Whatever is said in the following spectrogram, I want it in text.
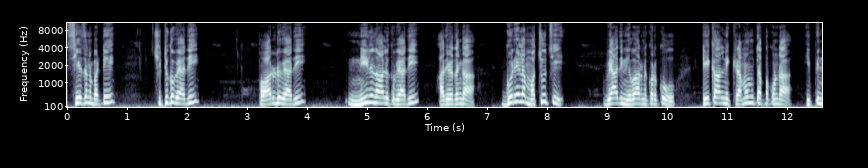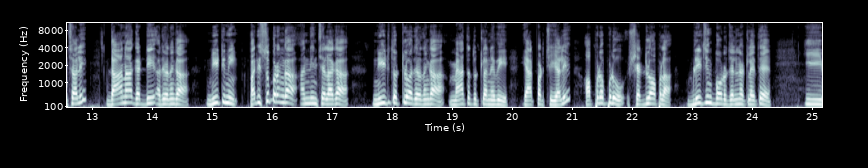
సీజన్ బట్టి చిటుకు వ్యాధి పారుడు వ్యాధి నీలి నాలుక వ్యాధి అదేవిధంగా గొర్రెల మచూచి వ్యాధి నివారణ కొరకు టీకాల్ని క్రమం తప్పకుండా ఇప్పించాలి. దానా గడ్డి అదేవిధంగా నీటిని పరిశుభ్రంగా అందించేలాగా నీటి తొట్లు అదేవిధంగా మేత తొట్లు అనేవి ఏర్పాటు చేయాలి. అప్పుడప్పుడు షెడ్ లోపల బ్లీచింగ్ పౌడర్ జల్లినట్లయితే ఈ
